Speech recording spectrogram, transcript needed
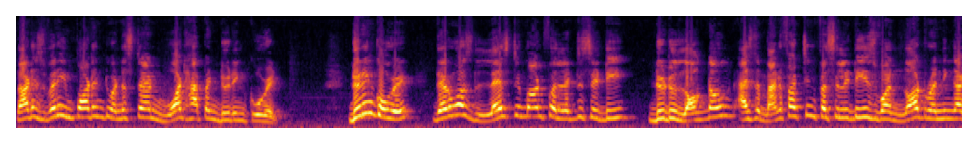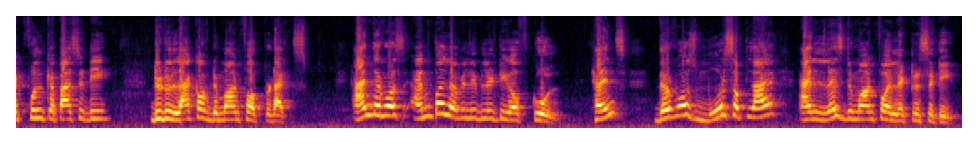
Now it is very important to understand what happened during COVID. During COVID, there was less demand for electricity due to lockdown as the manufacturing facilities were not running at full capacity due to lack of demand for products. And there was ample availability of coal. Hence, there was more supply and less demand for electricity.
